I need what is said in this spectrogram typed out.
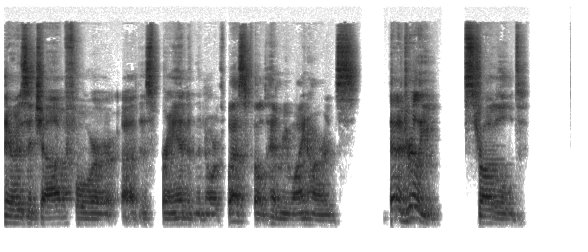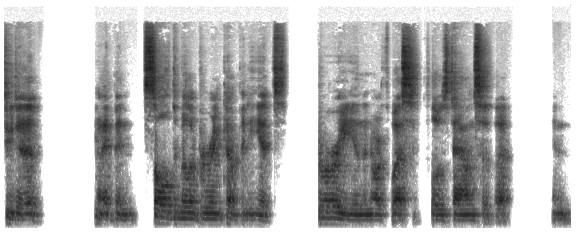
there was a job for uh, this brand in the Northwest called Henry Weinhard's that had really struggled due to, you know, had been sold to Miller Brewing Company. Its brewery in the Northwest had closed down. So the and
